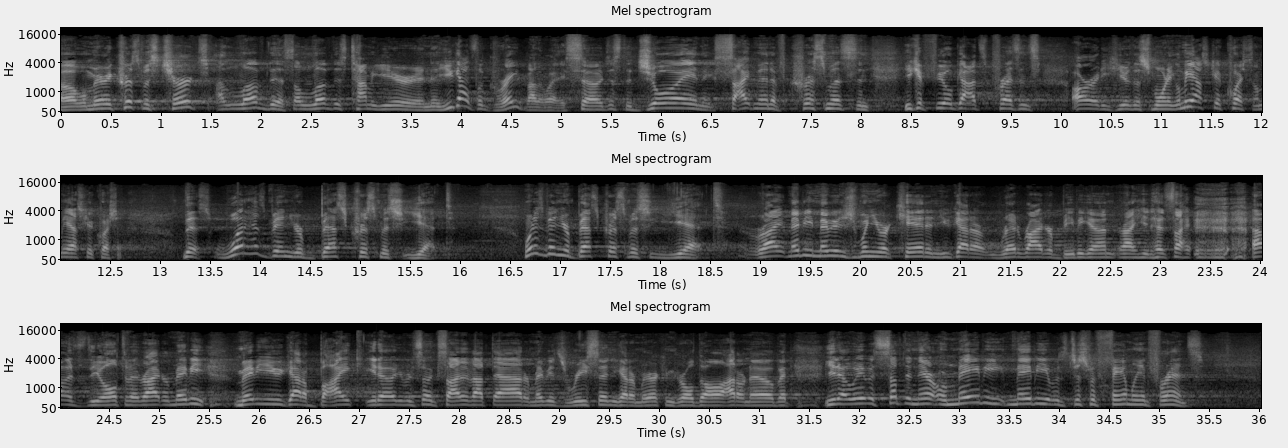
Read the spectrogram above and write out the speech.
Uh, well, Merry Christmas, church. I love this. I love this time of year. And uh, you guys look great, by the way. So, just the joy and the excitement of Christmas, and you can feel God's presence already here this morning. Let me ask you a question. Let me ask you a question. This What has been your best Christmas yet? What has been your best Christmas yet? Right? Maybe maybe it was when you were a kid and you got a Red Ryder BB gun, right? It's like that was the ultimate, right? Or maybe maybe you got a bike, you know, you were so excited about that. Or maybe it's recent, you got an American Girl doll. I don't know, but you know, it was something there. Or maybe maybe it was just with family and friends.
